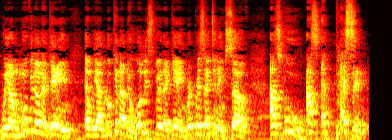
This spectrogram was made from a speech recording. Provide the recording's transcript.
we are moving on again, and we are looking at the Holy Spirit again, representing Himself as who? As a person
